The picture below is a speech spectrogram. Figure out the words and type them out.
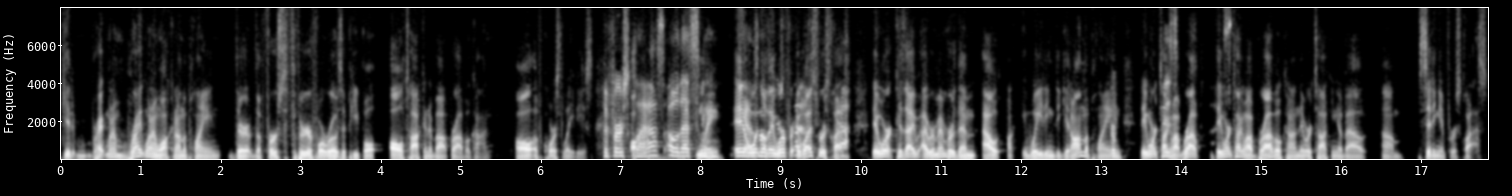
get right when I'm right when I'm walking on the plane. There, the first three or four rows of people all talking about BravoCon. All of course, ladies. The first class. Oh, that's sweet. And Yeah, well, no, they were. For, it was first class. They were because I, I remember them out uh, waiting to get on the plane. They weren't talking about Bra- they weren't talking about BravoCon. They were talking about um, sitting in first class.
